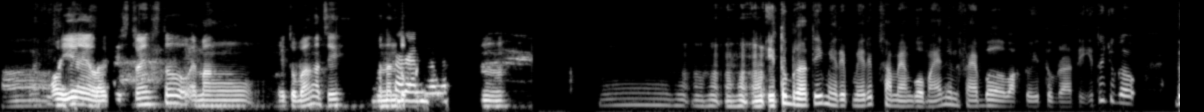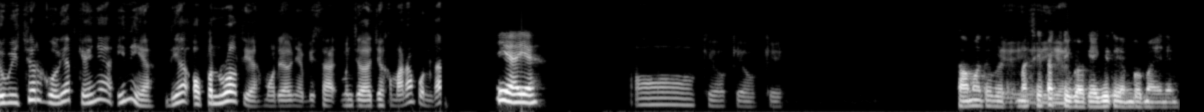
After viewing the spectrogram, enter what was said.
ah, Life Oh iya, Life is Strange tuh emang itu banget sih. Menentukan. Keren banget. Hmm. Itu berarti mirip-mirip sama yang gue mainin Fable waktu itu berarti. Itu juga The Witcher gue lihat kayaknya ini ya, dia open world ya modelnya bisa menjelajah ke mana pun kan? Iya, iya. Oh, oke oke oke. sama tuh berarti Iya, Mass Effect juga kayak gitu yang gue mainin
